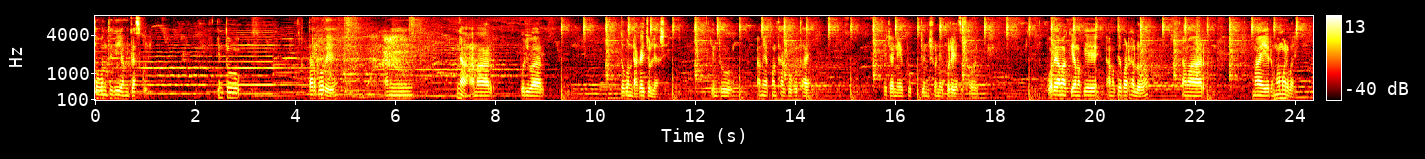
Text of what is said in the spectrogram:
তখন থেকেই আমি কাজ করি। কিন্তু তারপরে আমি, না, আমার পরিবার তখন ঢাকায় চলে আসে। কিন্তু আমি এখন থাকব কোথায়? এটা নিয়ে খুব টেনশনে পড়ে গেছে সবাই। পরে আমাকে আমাকে আমাকে পাঠালো আমার মায়ের মামার বাড়ি।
